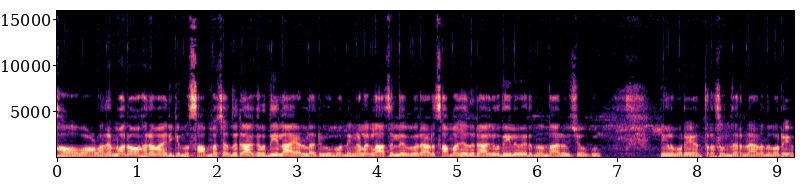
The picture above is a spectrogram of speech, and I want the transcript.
വളരെ മനോഹരമായിരിക്കുന്നു. സമചതുരാകൃതിയിൽ അയാളുടെ രൂപം. നിങ്ങളുടെ ക്ലാസ്സിൽ ഒരാൾ സമചതുരാകൃതിയിൽ വരുന്നു എന്ന് ആലോചിച്ച് നോക്കൂ. നിങ്ങൾ പറയൂ എത്ര സുന്ദരനാണെന്ന് പറയൂ.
